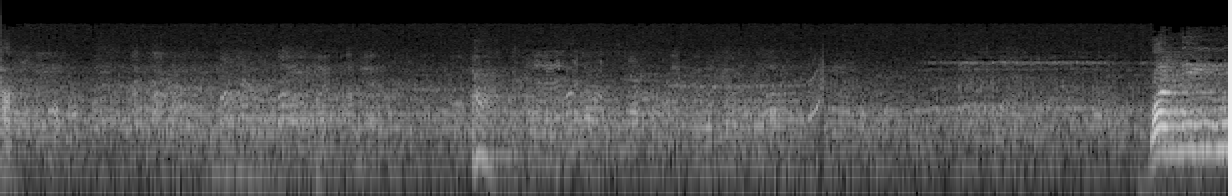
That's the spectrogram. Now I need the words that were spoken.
One. ومن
